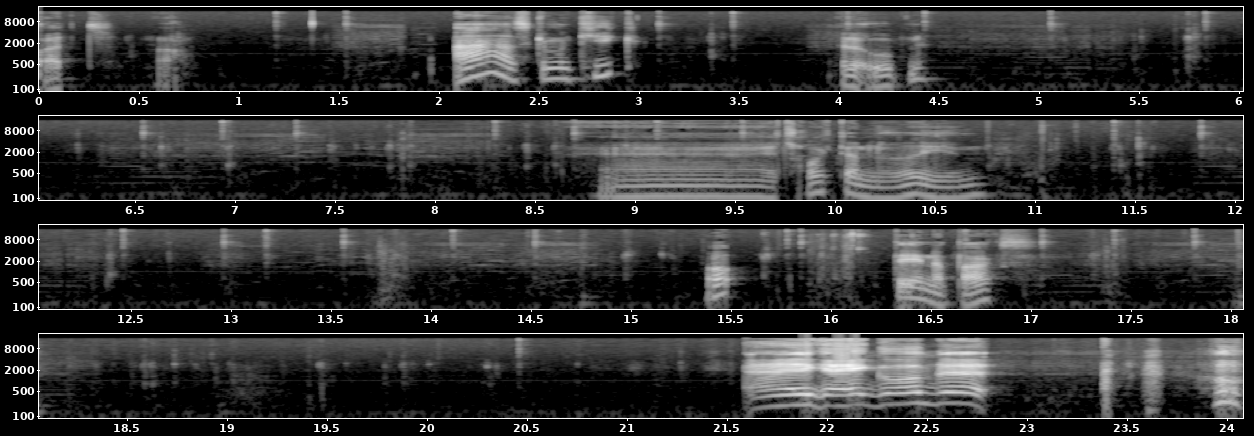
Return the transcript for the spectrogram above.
What? Nå. No. Ah, skal man kigge? Eller åbne? Uh, jeg tror ikke, der er noget hjemme. Åh, oh, den er baks. Jeg kan ikke åbne det. Oh,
